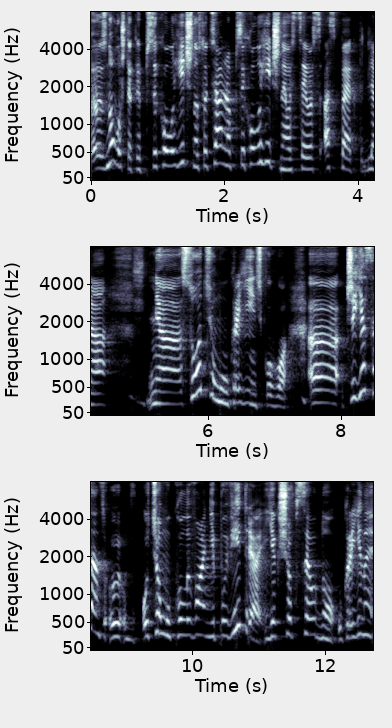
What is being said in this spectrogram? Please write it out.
е, знову ж таки психологічно, соціально-психологічний ось цей ось аспект для е, соціуму українського. Е, чи є сенс е, в оцьому коливанні повітря, якщо все одно Україна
